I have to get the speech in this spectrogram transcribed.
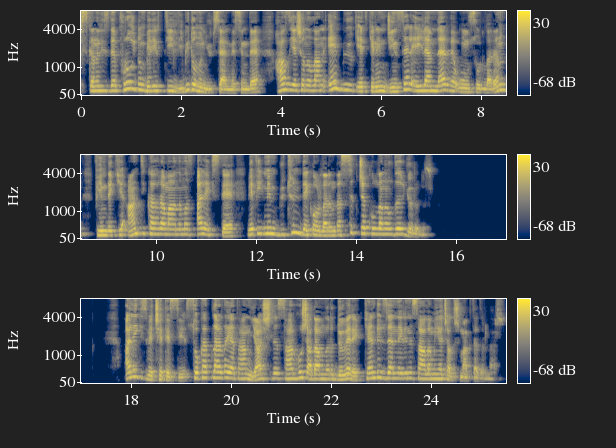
psikanalizde Freud'un belirttiği libidonun yükselmesinde haz yaşanılan en büyük etkenin cinsel eylemler ve unsurların filmdeki anti kahramanımız Alex'te ve filmin bütün dekorlarında sıkça kullanıldığı görülür. Alex ve çetesi sokaklarda yatan yaşlı sarhoş adamları döverek kendi düzenlerini sağlamaya çalışmaktadırlar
